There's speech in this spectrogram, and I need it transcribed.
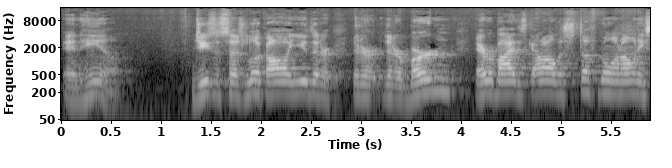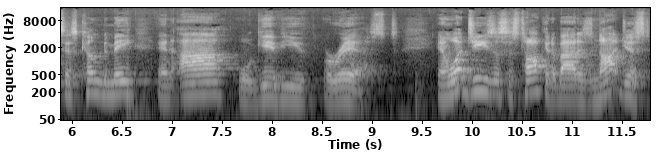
in Him. Jesus says, Look, all you that are, that, are, that are burdened, everybody that's got all this stuff going on, He says, Come to me, and I will give you rest. And what Jesus is talking about is not just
